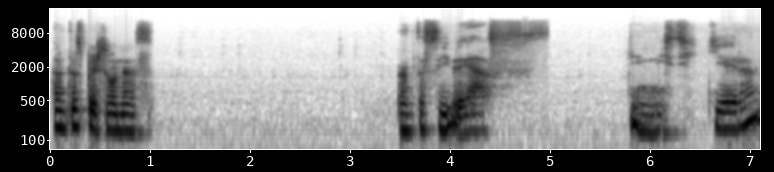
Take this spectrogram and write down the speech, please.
tantas personas, tantas ideas que ni siquiera,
